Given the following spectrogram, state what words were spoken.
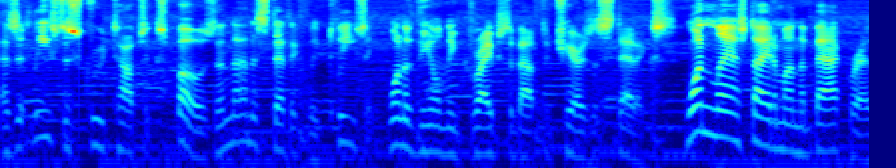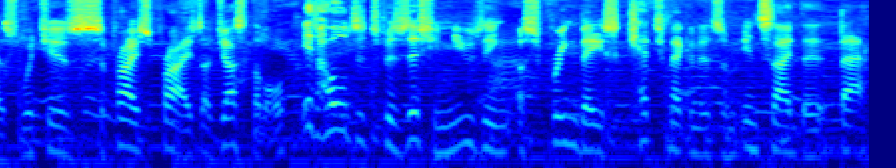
as it leaves the screw tops exposed and not aesthetically pleasing, one of the only gripes about the chair's aesthetics. One last item on the backrest, which is, surprise surprise, adjustable. It holds its position using a spring-based catch mechanism inside the back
